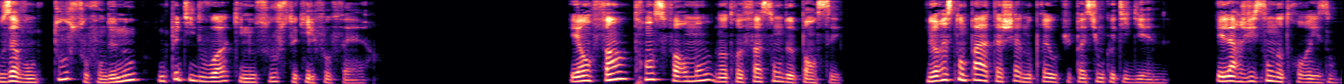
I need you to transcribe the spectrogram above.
Nous avons tous au fond de nous une petite voix qui nous souffle ce qu'il faut faire. Et enfin, transformons notre façon de penser. Ne restons pas attachés à nos préoccupations quotidiennes élargissons notre horizon.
